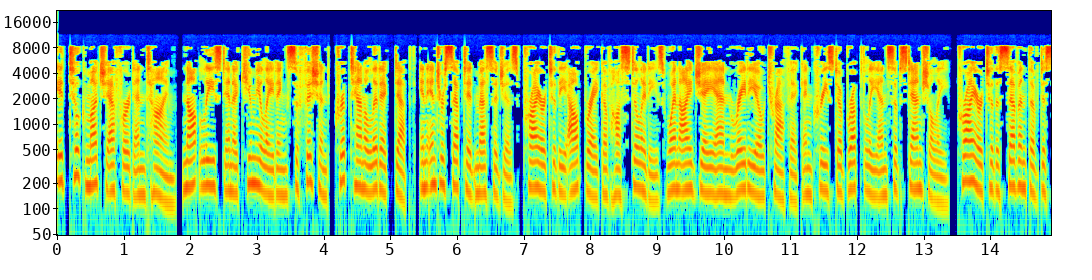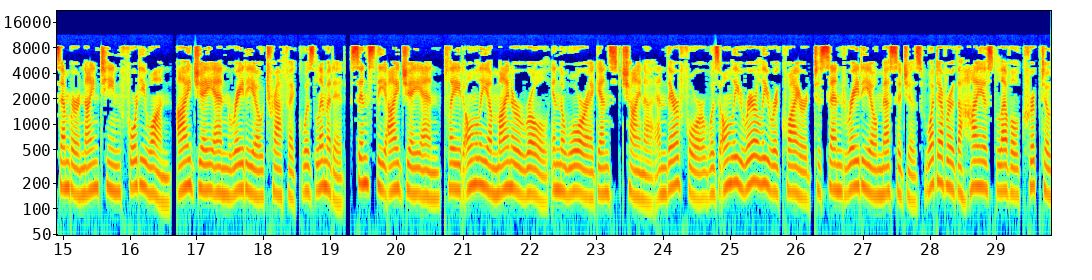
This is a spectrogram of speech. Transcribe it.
It took much effort and time, not least in accumulating sufficient cryptanalytic depth in intercepted messages prior to the outbreak of hostilities when IJN radio traffic increased abruptly and substantially. Prior to the 7th of December 1941, IJN radio traffic was limited, since the IJN played only a minor role in the war against China and therefore was only rarely required to send radio messages whatever the highest level crypto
